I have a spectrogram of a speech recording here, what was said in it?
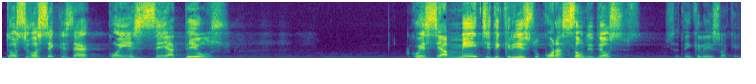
Então, se você quiser conhecer a Deus, conhecer a mente de Cristo, o coração de Deus, você tem que ler isso aqui.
